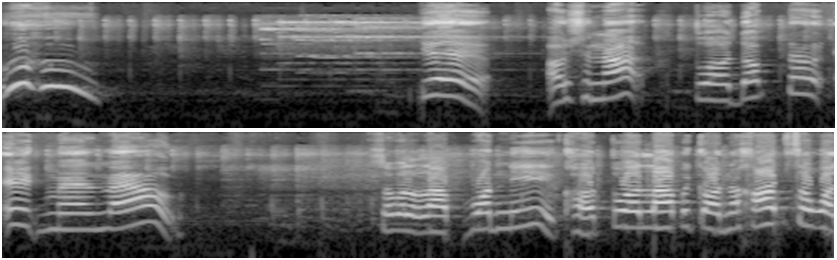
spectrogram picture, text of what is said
วู้ฮู้เย่เอาชนะตัวด็อกเตอร์เอกแมนแล้วสำหรับวันนี้ขอตัวลาไปก่อนนะครับ สวัสดี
